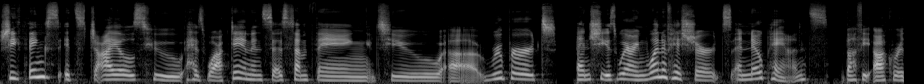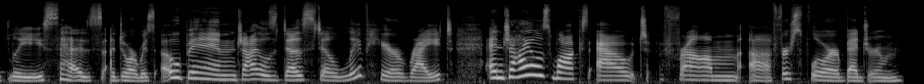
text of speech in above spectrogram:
She thinks it's Giles who has walked in and says something to uh, Rupert, and she is wearing one of his shirts and no pants. Buffy awkwardly says the door was open. Giles does still live here, right? And Giles walks out from a first floor bedroom,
